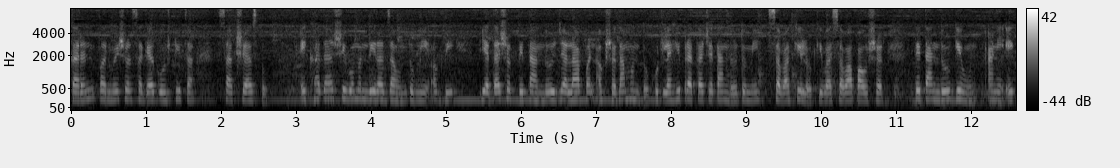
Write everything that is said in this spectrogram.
कारण परमेश्वर सगळ्या गोष्टीचा साक्षी असतो. एखाद्या शिवमंदिरात जाऊन तुम्ही अगदी यथाशक्ती तांदूळ ज्याला आपण अक्षदा म्हणतो कुठल्याही प्रकारचे तांदूळ तुम्ही सवा किलो किंवा सवा पावशर ते तांदूळ घेऊन आणि एक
